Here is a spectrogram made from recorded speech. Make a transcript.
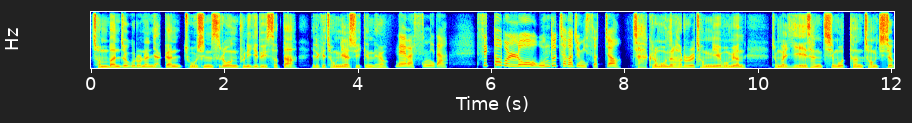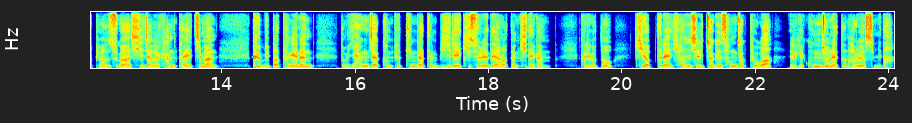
전반적으로는 약간 조심스러운 분위기도 있었다. 이렇게 정리할 수 있겠네요. 네, 맞습니다. 섹터별로 온도차가 좀 있었죠. 자, 그럼 오늘 하루를 정리해 보면 정말 예상치 못한 정치적 변수가 시장을 강타했지만 그 밑바탕에는 또 양자 컴퓨팅 같은 미래 기술에 대한 어떤 기대감, 그리고 또 기업들의 현실적인 성적표가 이렇게 공존했던 하루였습니다.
